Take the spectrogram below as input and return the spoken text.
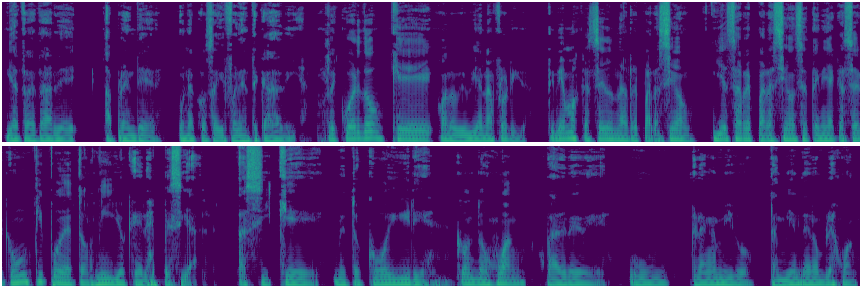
y a tratar de aprender una cosa diferente cada día. Recuerdo que cuando vivía en la Florida teníamos que hacer una reparación y esa reparación se tenía que hacer con un tipo de tornillo que era especial. Así que me tocó ir con don Juan, padre de un gran amigo también de nombre Juan,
